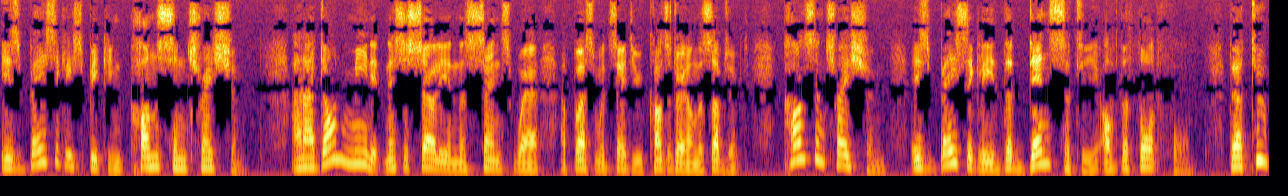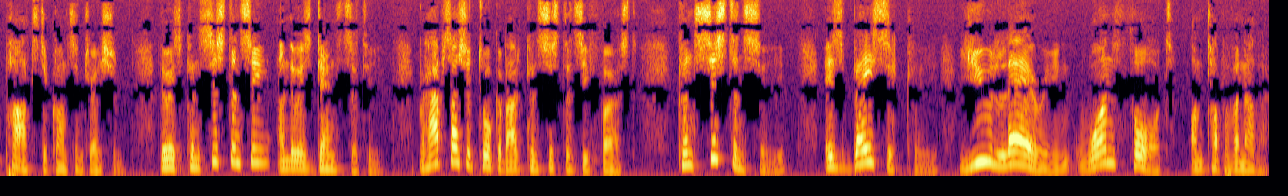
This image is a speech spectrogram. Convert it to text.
is basically speaking concentration. And I don't mean it necessarily in the sense where a person would say to you, concentrate on the subject. Concentration is basically the density of the thought form. There are two parts to concentration. There is consistency and there is density. Perhaps I should talk about consistency first. Consistency is basically you layering one thought on top of another.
